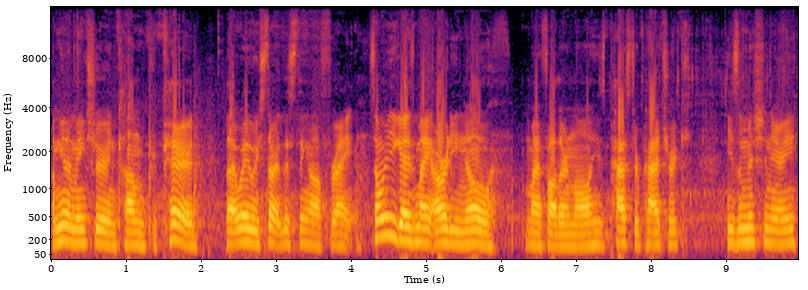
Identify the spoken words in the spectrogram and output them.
I'm going to make sure and come prepared. That way, we start this thing off right. Some of you guys might already know my father in law. He's Pastor Patrick, he's a missionary.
